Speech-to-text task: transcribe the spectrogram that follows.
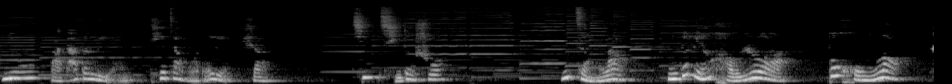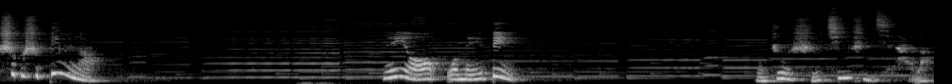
妞把她的脸贴在我的脸上，惊奇地说：“你怎么了？你的脸好热啊，都红了，是不是病了？”“没有，我没病。”我这时精神起来了，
